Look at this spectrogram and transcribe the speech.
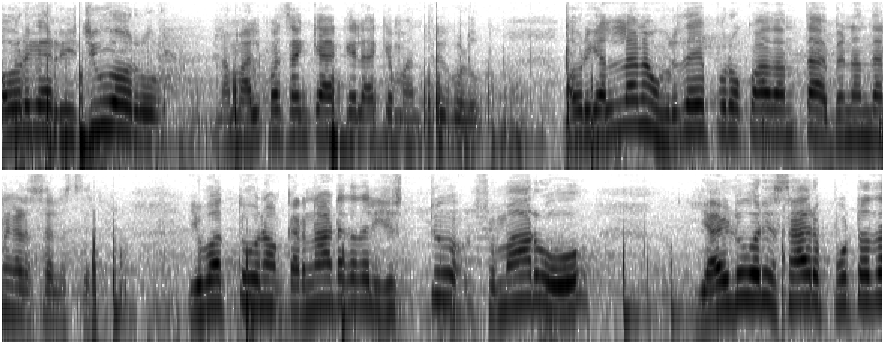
ಅವರಿಗೆ ರಿಜು ಅವರು, ನಮ್ಮ ಅಲ್ಪಸಂಖ್ಯಾತ ಇಲಾಖೆ ಮಂತ್ರಿಗಳು ಅವರಿಗೆಲ್ಲ ನಾವು ಹೃದಯಪೂರ್ವಕವಾದಂಥ ಅಭಿನಂದನೆಗಳು ಸಲ್ಲಿಸ್ತೇವೆ ಇವತ್ತು ನಾವು ಕರ್ನಾಟಕದಲ್ಲಿ ಇಷ್ಟು ಸುಮಾರು ಎರಡೂವರೆ ಸಾವಿರ ಪುಟದ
